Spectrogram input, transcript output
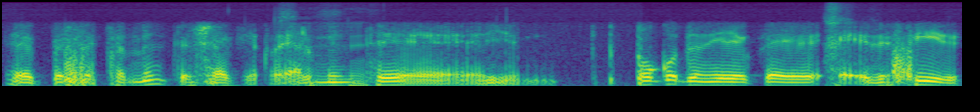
eh, perfectamente. O sea que realmente eh, poco tendría yo que decir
